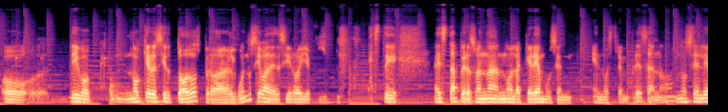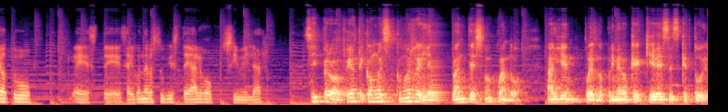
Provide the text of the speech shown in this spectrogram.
o digo, no quiero decir todos, pero algunos iba a decir, oye, pues este, esta persona no la queremos en, en nuestra empresa, ¿no? No sé, Leo, tú, este, si alguna vez tuviste algo similar. Sí, pero fíjate cómo es, cómo es relevante eso, Cuando alguien, pues lo primero que quieres es que tu,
